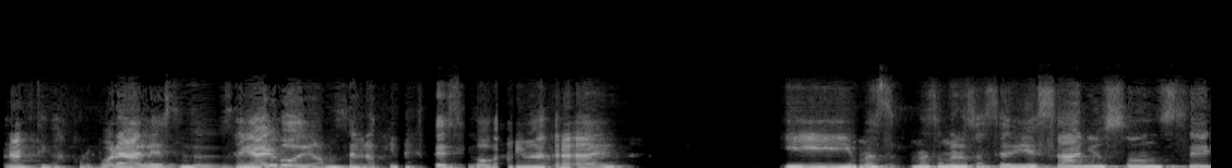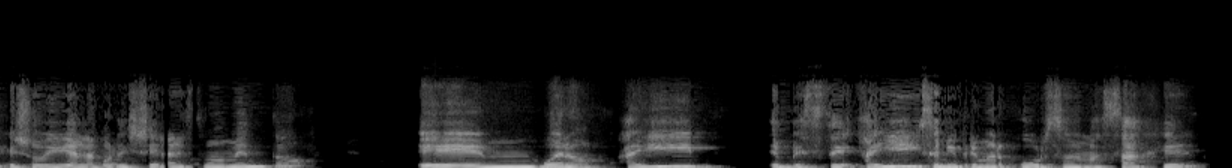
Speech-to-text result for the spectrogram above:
prácticas corporales, entonces hay algo, digamos, en lo kinestésico que a mí me atrae. Y más, más o menos hace 10 años, 11, que yo vivía en la cordillera en este momento, eh, bueno, ahí empecé, ahí hice mi primer curso de masaje,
